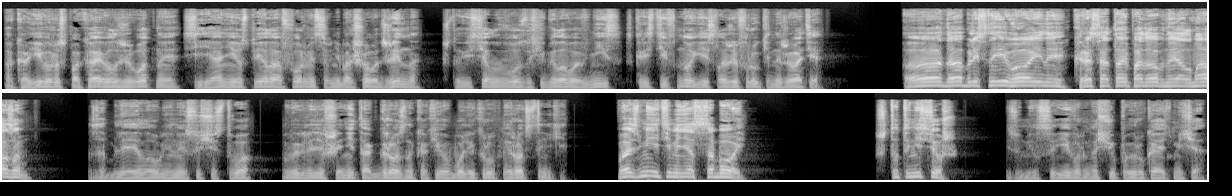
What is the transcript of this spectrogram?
Пока Ивар успокаивал животное, сияние успело оформиться в небольшого джинна, что висел в воздухе головой вниз, скрестив ноги и сложив руки на животе. «О, доблестные воины, красотой подобные алмазам!» Заблеяло огненное существо, выглядевшее не так грозно, как его более крупные родственники. «Возьмите меня с собой!» «Что ты несешь?» — изумился Ивар, нащупывая рукоять меча.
